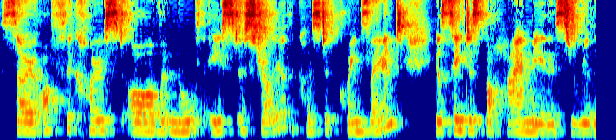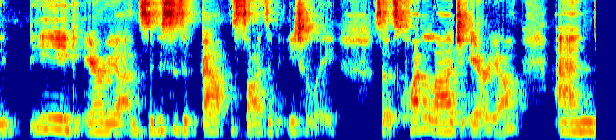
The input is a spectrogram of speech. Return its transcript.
So off the coast of northeast Australia, the coast of Queensland, you'll see just behind me this really big area. And so this is about the size of Italy. So it's quite a large area and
